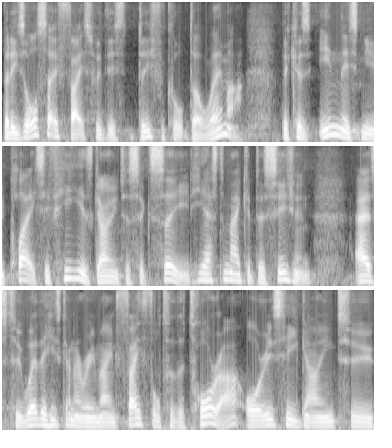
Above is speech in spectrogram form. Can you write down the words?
but he's also faced with this difficult dilemma because in this new place, if he is going to succeed, he has to make a decision as to whether he's going to remain faithful to the Torah or is he going to,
